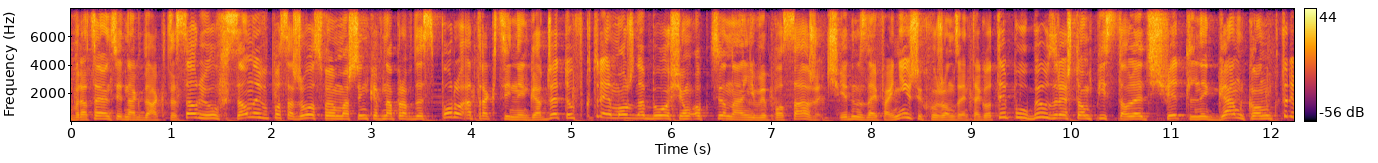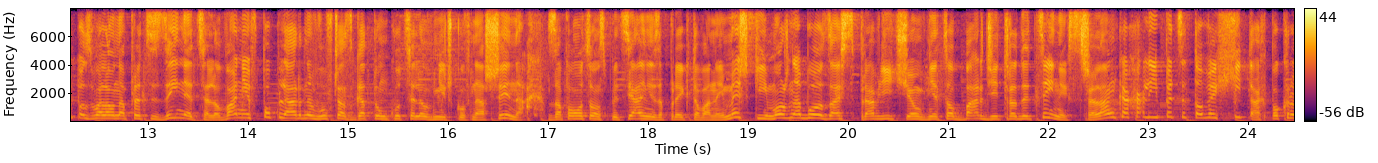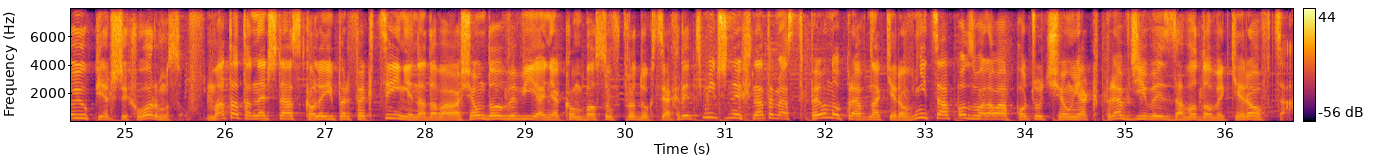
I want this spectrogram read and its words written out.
Wracając jednak do akcesoriów, Sony wyposażyło swoją maszynkę w naprawdę sporo atrakcyjnych gadżetów, które można było się opcjonalnie wyposażyć. Jednym z najfajniejszych urządzeń tego typu był zresztą pistolet świetlny Guncon, który pozwalał na precyzyjne celowanie w popularnym wówczas gatunku celowniczków na szynach. Za pomocą specjalnie zaprojektowanej myszki można było zaś sprawdzić się w nieco bardziej tradycyjnych strzelaniach strzelankach, ale i pecetowych hitach pokroju pierwszych Wormsów. Mata taneczna z kolei perfekcyjnie nadawała się do wywijania kombosów w produkcjach rytmicznych, natomiast pełnoprawna kierownica pozwalała poczuć się jak prawdziwy zawodowy kierowca.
